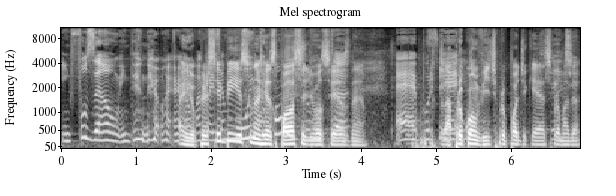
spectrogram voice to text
em fusão, entendeu? É, eu percebi isso na resposta conjunta. de vocês, né? É porque. Lá pro convite pro podcast para mandar.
